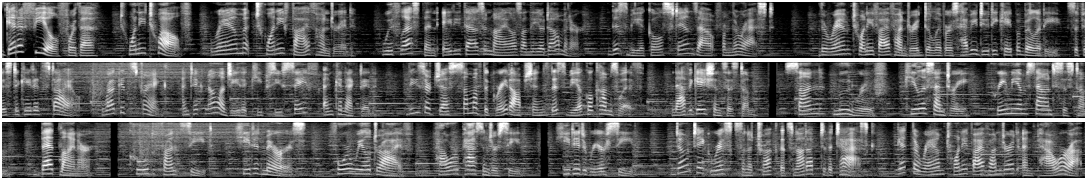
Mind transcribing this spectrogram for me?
Get a feel for the 2012 Ram 2500. With less than 80,000 miles on the odometer, this vehicle stands out from the rest. The Ram 2500 delivers heavy-duty capability, sophisticated style, rugged strength, and technology that keeps you safe and connected. These are just some of the great options this vehicle comes with. Navigation system, sun, moon roof, keyless entry, premium sound system, bed liner, cooled front seat, heated mirrors, four-wheel drive, power passenger seat, heated rear seat. Don't take risks in a truck that's not up to the task. Get the Ram 2500 and power up.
